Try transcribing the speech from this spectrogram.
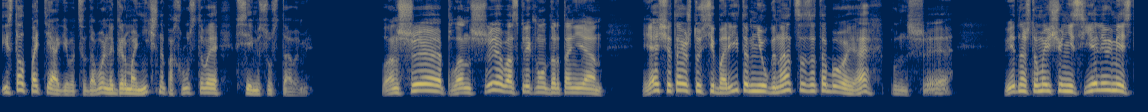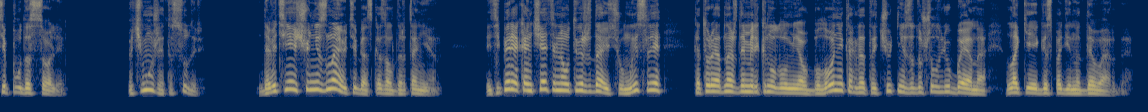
и стал подтягиваться, довольно гармонично похрустывая всеми суставами. «Планше, планше!» — воскликнул Д'Артаньян. «Я считаю, что сибаритом не угнаться за тобой. Ах, планше! Видно, что мы еще не съели вместе пуда соли». «Почему же это, сударь?» «Да ведь я еще не знаю тебя», — сказал Д'Артаньян. «И теперь окончательно утверждаюсь у мысли, которая однажды мелькнула у меня в Булоне, когда ты чуть не задушил Любена, лакея господина Деварда.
